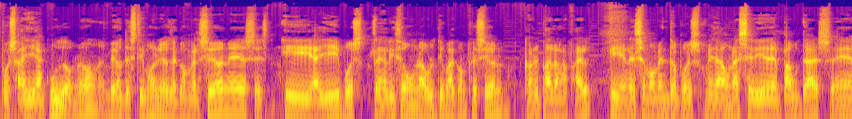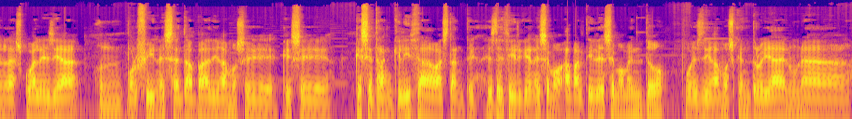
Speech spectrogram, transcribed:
pues ahí acudo, ¿no? Veo testimonios de conversiones y allí pues realizo una última confesión con el padre Rafael y en ese momento pues me da una serie de pautas en las cuales ya mm, por fin esa etapa digamos eh, que se que se tranquiliza bastante. Es decir, que en ese, a partir de ese momento, pues digamos que entro ya en una,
